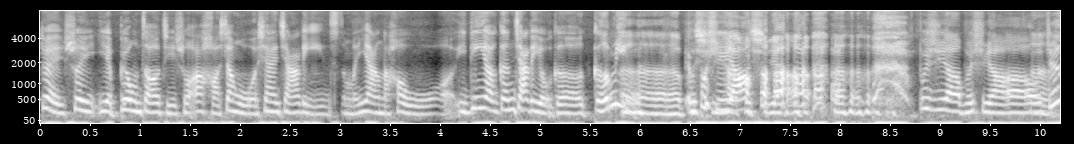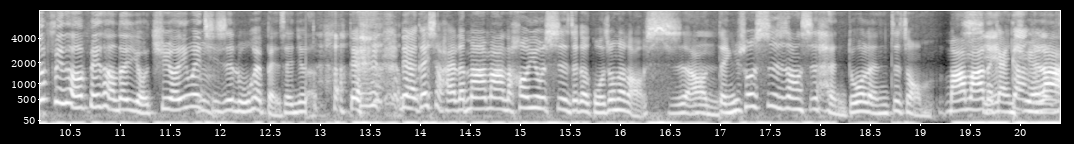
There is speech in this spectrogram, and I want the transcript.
对，所以也不用着急说啊，好像我现在家里怎么样，然后我一定要跟家里有个革命，呃，不需需要 不需要。不需要，不需要哦。嗯我觉得非常非常的有趣哦，因为其实芦荟本身就、对两个小孩的妈妈，然后又是这个国中的老师啊，嗯等于说事实上是很多人这种妈妈的感觉啦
